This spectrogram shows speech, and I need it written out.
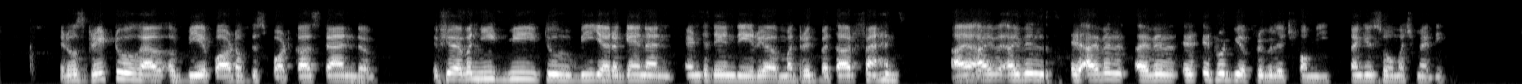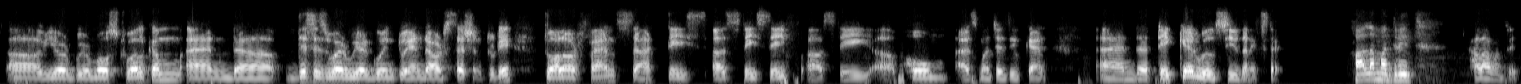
It was great to have uh, be a part of this podcast and. Uh, if you ever need me to be here again and entertain the Real Madrid Betar fans, I, I, I will, I will, I will. It, it would be a privilege for me. Thank you so much, Mehdi. Uh, you're you're most welcome, and uh, this is where we are going to end our session today. To all our fans, uh, stay uh, stay safe, uh, stay uh, home as much as you can, and take care. We'll see you the next time. Hala Madrid. Hala Madrid.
